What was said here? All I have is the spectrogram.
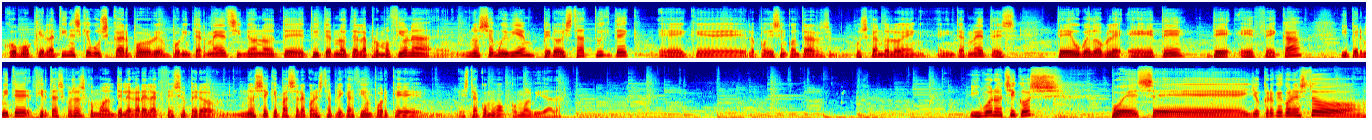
como que la tienes que buscar por, por internet, si no, no te, Twitter no te la promociona. No sé muy bien, pero está TweetDeck, eh, que lo podéis encontrar buscándolo en, en internet, es T-W-E-E-T-D-E-C-K y permite ciertas cosas como delegar el acceso, pero no sé qué pasará con esta aplicación porque está como, como olvidada. Y bueno chicos, pues eh, yo creo que con esto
